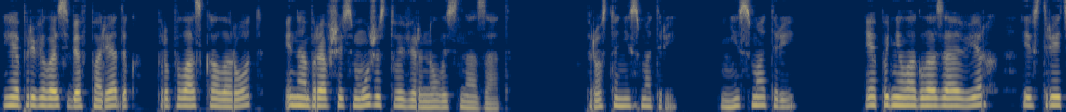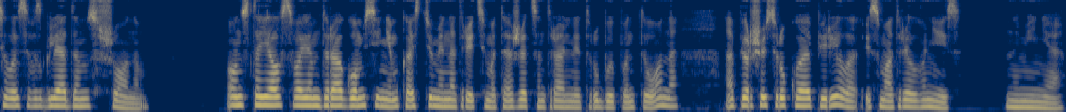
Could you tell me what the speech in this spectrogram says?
Я привела себя в порядок, прополоскала рот и, набравшись мужества, вернулась назад. «Просто не смотри, не смотри». Я подняла глаза вверх и встретилась взглядом с Шоном. Он стоял в своем дорогом синем костюме на третьем этаже центральной трубы пантеона, опершись рукой о перила и смотрел вниз, на меня.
